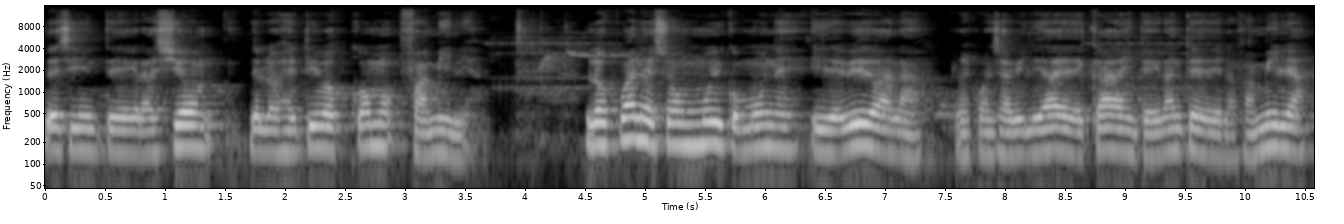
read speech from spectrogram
desintegración de los objetivos como familia, los cuales son muy comunes y debido a la responsabilidades de cada integrante de la familia,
